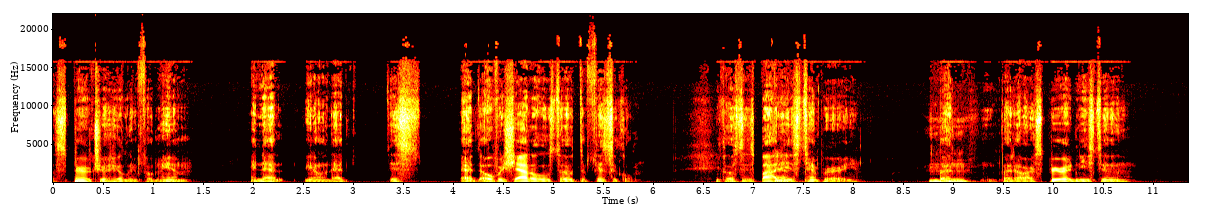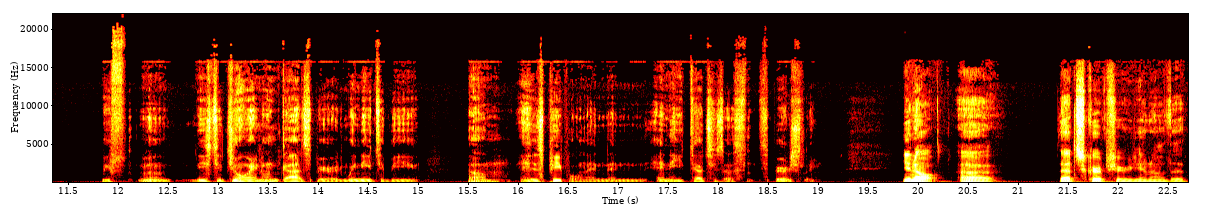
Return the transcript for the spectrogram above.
spiritual healing from him, and that you know that just that overshadows the, the physical, because this body yeah. is temporary, mm-hmm. but but our spirit needs to we needs to join on God's spirit. We need to be um, His people, and, and and He touches us spiritually. You know, uh, that scripture, you know, the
